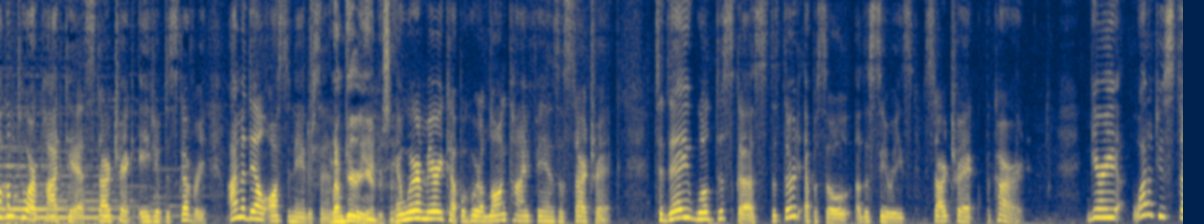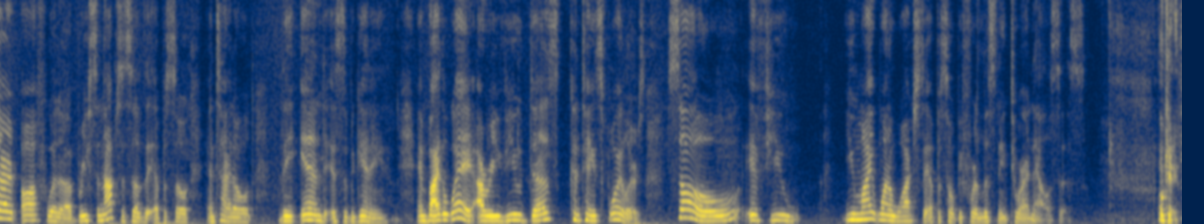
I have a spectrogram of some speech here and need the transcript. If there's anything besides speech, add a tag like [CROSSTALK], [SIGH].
Welcome to our podcast, Star Trek Age of Discovery. I'm Adele Austin Anderson. And I'm Gary Anderson. And we're a married couple who are longtime fans of Star Trek. Today we'll discuss the third episode of the series, Star Trek Picard. Gary, why don't you start off with a brief synopsis of the episode entitled The End is the Beginning? And by the way, our review does contain spoilers. So, if you you might want to watch the episode before listening to our analysis. Okay.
